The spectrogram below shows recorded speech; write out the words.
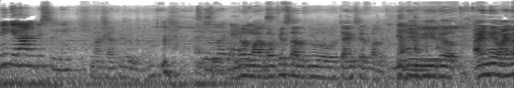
మీకు ఎలా అనిపిస్తుంది? మా లోకేష్ సార్కు థ్యాంక్స్ చెప్పాలి బీటీవీలో ఆయన ఆయన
